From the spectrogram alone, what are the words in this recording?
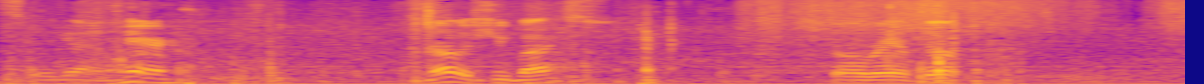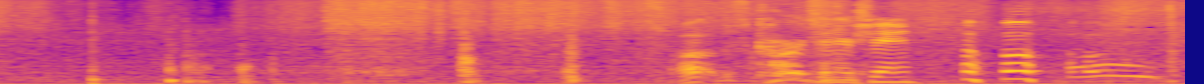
So we got in here another shoebox. It's all wrapped up. Oh, there's cards in here, Shane.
